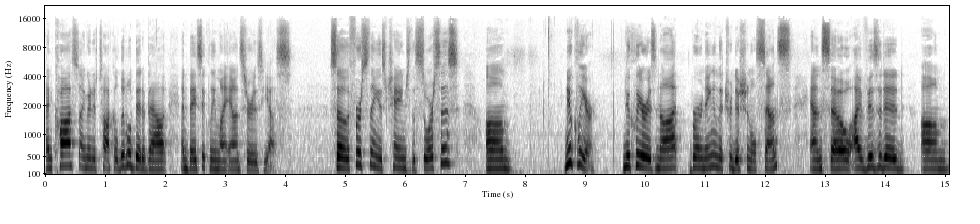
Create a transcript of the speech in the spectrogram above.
And cost, I'm going to talk a little bit about, and basically my answer is yes. So the first thing is change the sources. Um, nuclear. Nuclear is not burning in the traditional sense. And so I visited um,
